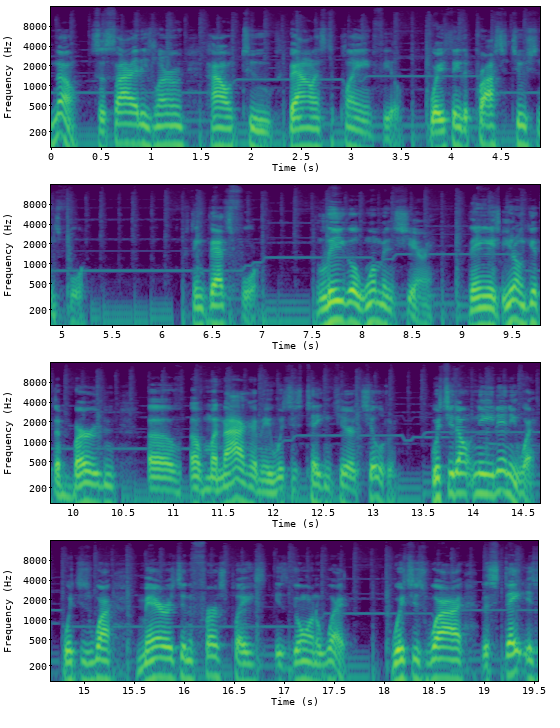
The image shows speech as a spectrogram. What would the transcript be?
No. Societies learn how to balance the playing field. Where you think the prostitution's for? I think that's for legal woman sharing. Thing is, you don't get the burden of, of monogamy, which is taking care of children, which you don't need anyway, which is why marriage in the first place is going away, which is why the state is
